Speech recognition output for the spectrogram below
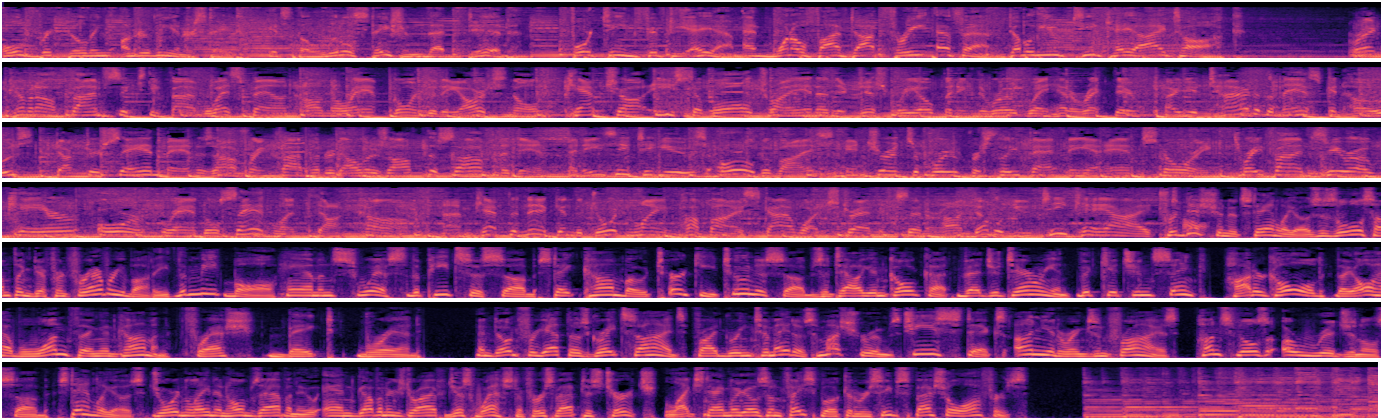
Old brick building under the interstate, it's the little station that did. 1450 AM and 105.3 FM, WTKI Talk. Wreck coming off 565 westbound on the ramp going to the Arsenal. Capshaw east of Wall Triana. They're just reopening the roadway. Had a wreck there. Are you tired of the mask and hose? Dr. Sandlin is offering $500 off the Somnodent, an easy to use oral device, insurance approved for sleep apnea and snoring. 350-CARE or RandallSandlin.com. I'm Captain Nick in the Jordan Lane Popeye Skywatch Traffic Center on WTKI. Tradition at Stanley's is a little something different for everybody. The meatball, ham and Swiss, the pizza sub, steak combo, turkey, tuna subs, Italian cold cut, vegetarian, the kitchen sink. Hot or cold, they all have one thing in common. Fresh baked bread. And don't forget those great sides. Fried green tomatoes, mushrooms, cheese sticks, onion rings, and fries. Huntsville's original sub. Stanley's, Jordan Lane and Holmes Avenue, and Governor's Drive just west of First Baptist Church. Like Stanley's on Facebook and receive special offers.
